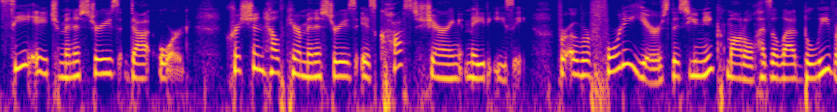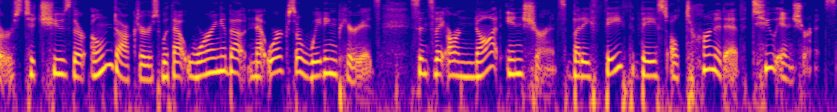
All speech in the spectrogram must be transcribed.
chministries.org. Christian Healthcare Ministries is cost sharing made easy. For over 40 years, this unique model has allowed believers to choose their own doctors without worrying about networks or waiting periods, since they are not insurance, but a faith based alternative to insurance.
